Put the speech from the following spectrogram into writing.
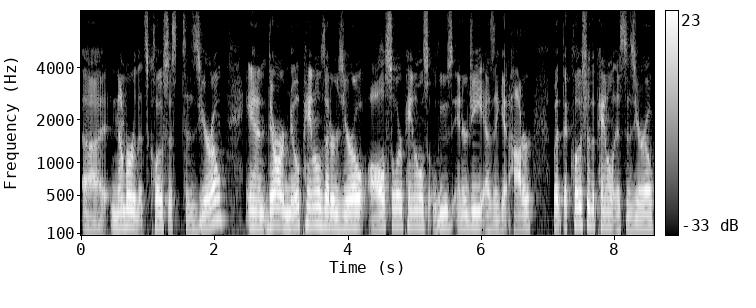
a number that's closest to zero. And there are no panels that are zero. All solar panels lose energy as they get hotter, but the closer the panel is to zero,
